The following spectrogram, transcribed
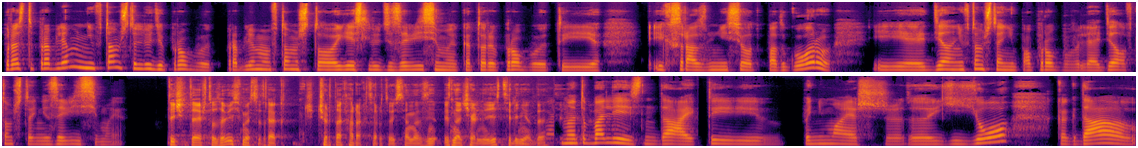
Просто проблема не в том, что люди пробуют. Проблема в том, что есть люди зависимые, которые пробуют и их сразу несет под гору. И дело не в том, что они попробовали, а дело в том, что они зависимые. Ты считаешь, что зависимость это как черта характера, то есть она изначально есть или нет, да? Ну, это болезнь, да, и ты понимаешь э, ее, когда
